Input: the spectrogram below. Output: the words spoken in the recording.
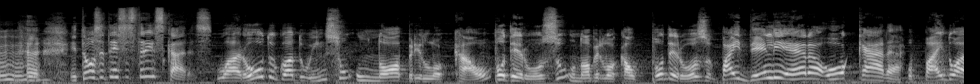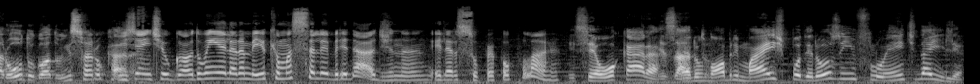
então você tem esses três caras. O Haroldo Godwinson, um nobre local poderoso, um nobre local poderoso. O pai dele era o cara. O pai do Haroldo Godwinson era o cara. E, gente, o Godwin, ele era meio que uma celebridade, né? Ele era super popular. Esse é o cara. Exato. Era o nobre mais poderoso e influente da ilha.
